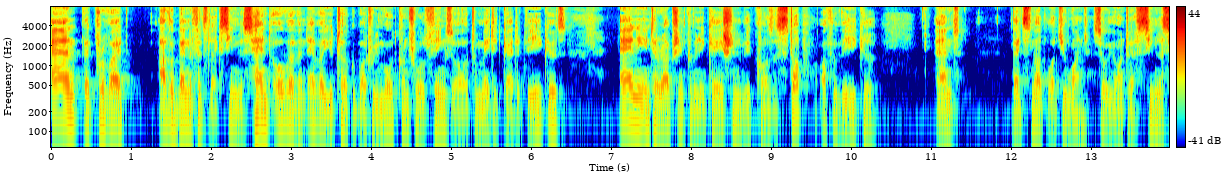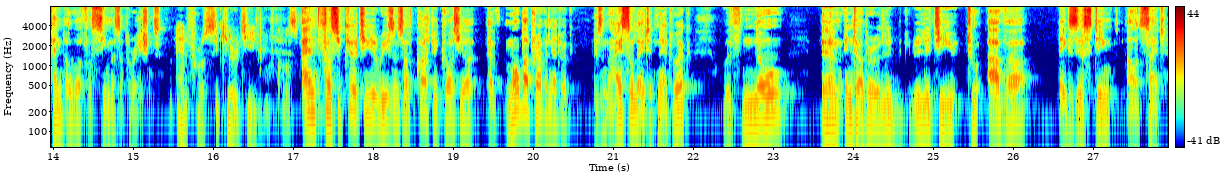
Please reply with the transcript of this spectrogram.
and that provide other benefits like seamless handover whenever you talk about remote control things or automated guided vehicles any interruption in communication will cause a stop of the vehicle, and that's not what you want. So you want to have seamless handover for seamless operations. And for security, of course. And for security reasons, of course, because your mobile private network is an isolated network with no um, interoperability to other existing outside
